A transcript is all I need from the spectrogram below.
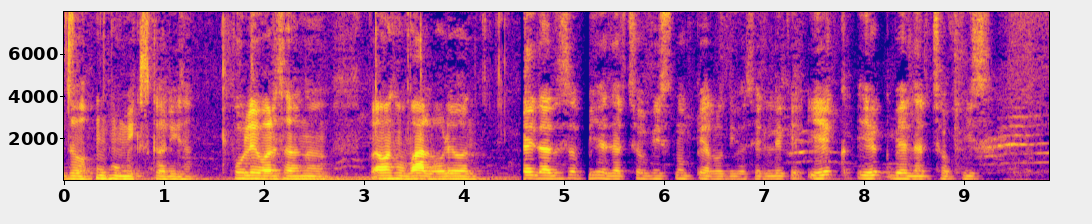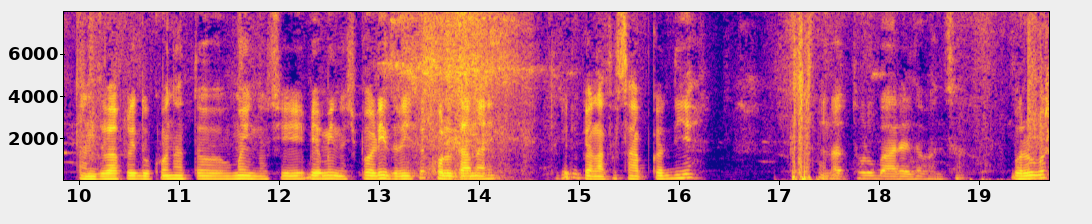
જો હું હું મિક્સ કરી છે. ફ્લેવર્સ અને હું વાલોળ્યો ને કઈ દાદુ બે હજાર છવ્વીસનો પહેલો દિવસ એટલે કે એક એક બે હજાર છવ્વીસ. અને જો આપણી દુકાન તો મહિનો છે, બે મહિનો છે, પડી જ રહી છે, ખોલતા નહીં. તો કીધું પહેલાં તો સાફ કરી દઈએ અને થોડું બહાર જવાનું છે. બરાબર?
